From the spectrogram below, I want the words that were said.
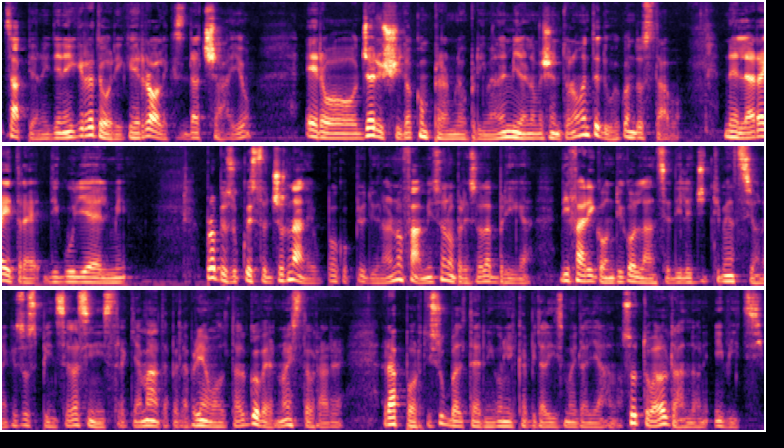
sappiano i denigratori che il Rolex d'acciaio ero già riuscito a comprarmelo prima, nel 1992, quando stavo nella Rai 3 di Guglielmi, Proprio su questo giornale, poco più di un anno fa, mi sono preso la briga di fare i conti con l'ansia di legittimazione che sospinse la sinistra, chiamata per la prima volta al governo, a instaurare rapporti subalterni con il capitalismo italiano, sottovalutandone i vizi.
